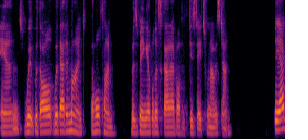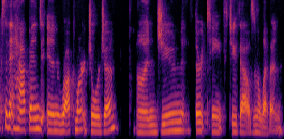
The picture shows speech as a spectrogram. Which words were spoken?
and with, with all, with that in mind, the whole time was being able to skydive all 50 states when I was done. The accident happened in Rockmart, Georgia on June 13th, 2011,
